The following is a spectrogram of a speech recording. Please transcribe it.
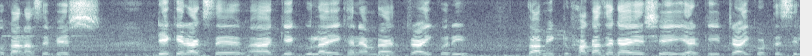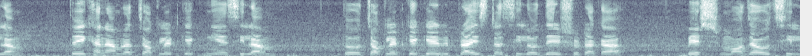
দোকান আছে, বেশ ঢেকে রাখছে কেকগুলা, এখানে আমরা ট্রাই করি। তো আমি একটু ফাঁকা জায়গায় এসেই আর কি ট্রাই করতেছিলাম। তো এখানে আমরা চকলেট কেক নিয়েছিলাম। তো চকলেট কেকের প্রাইসটা ছিল দেড়শো টাকা। বেশ মজাও ছিল।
